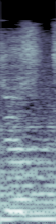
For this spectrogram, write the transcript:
just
